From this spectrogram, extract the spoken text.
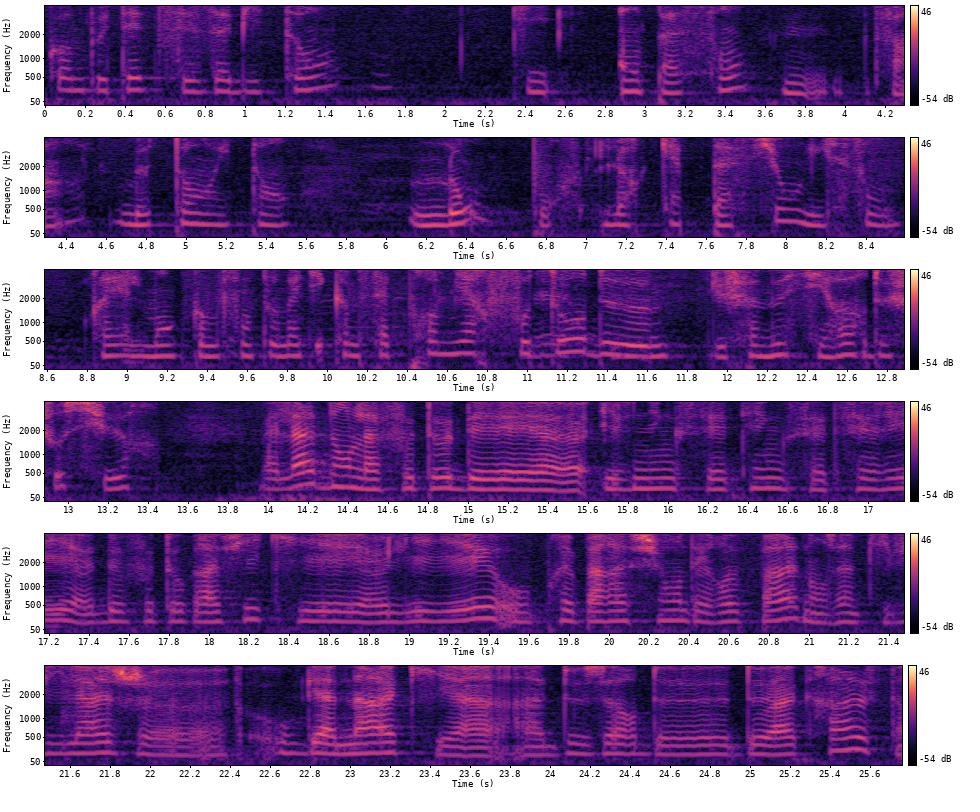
Comme peut-être ces habitants qui, en passant, enfin, le temps étant long, pour leur captation, ils sont réellement comme fantomatiques, comme cette première photo de, du fameux cireur de chaussures. Bah là, dans la photo des euh, Evening Settings, cette série euh, de photographies qui est euh, liée aux préparations des repas dans un petit village au Ghana qui est à, deux heures de, de Accra. C'est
